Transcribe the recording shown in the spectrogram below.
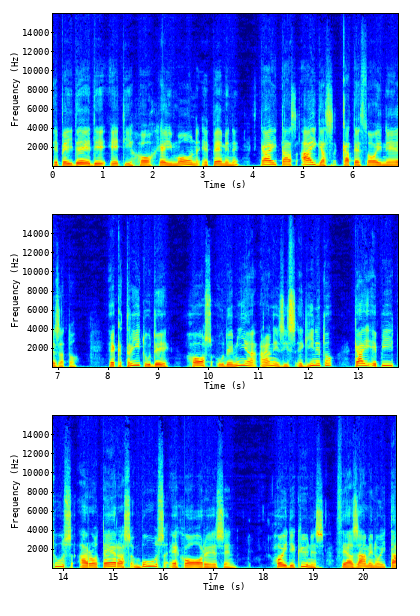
Epeide de eti ho heimon epemene, kai tas aigas catethoinesato ec tritu de hos udemia anesis egineto kai epi tus aroteras bus echoresen hoi de kynes theasamenoi ta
